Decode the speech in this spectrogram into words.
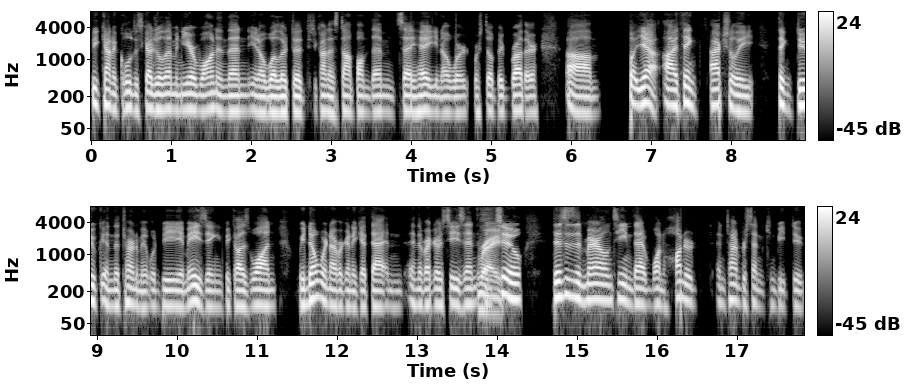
be kind of cool to schedule them in year one, and then you know Willard to, to kind of stomp on them and say, hey, you know we're we're still big brother. Um, but yeah, I think actually think Duke in the tournament would be amazing because one, we know we're never going to get that in in the regular season. and Right. two, this is a Maryland team that one hundred and ten percent can beat Duke.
